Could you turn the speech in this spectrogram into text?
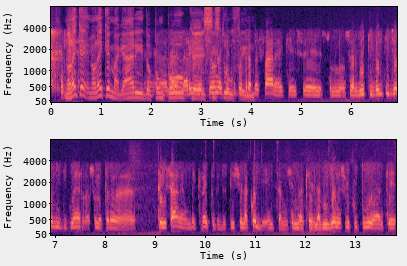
non, è che, non, è che, magari dopo un eh, po' la, la che si stufi. che si potrebbe fare è che se sono serviti 20 giorni di guerra solo per eh, pensare a un decreto che gestisce l'accoglienza, mi sembra che la visione sul futuro anche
